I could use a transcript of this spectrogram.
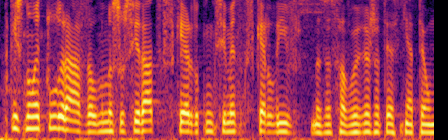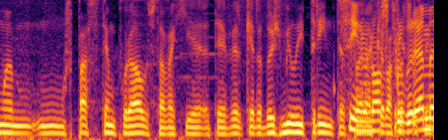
Porque isso não é tolerável numa sociedade que se quer do conhecimento, que se quer livre. Mas a Salvo Erro já tinha até uma, um espaço temporal, estava aqui até a ver que era 2030. Sim, no nosso programa,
